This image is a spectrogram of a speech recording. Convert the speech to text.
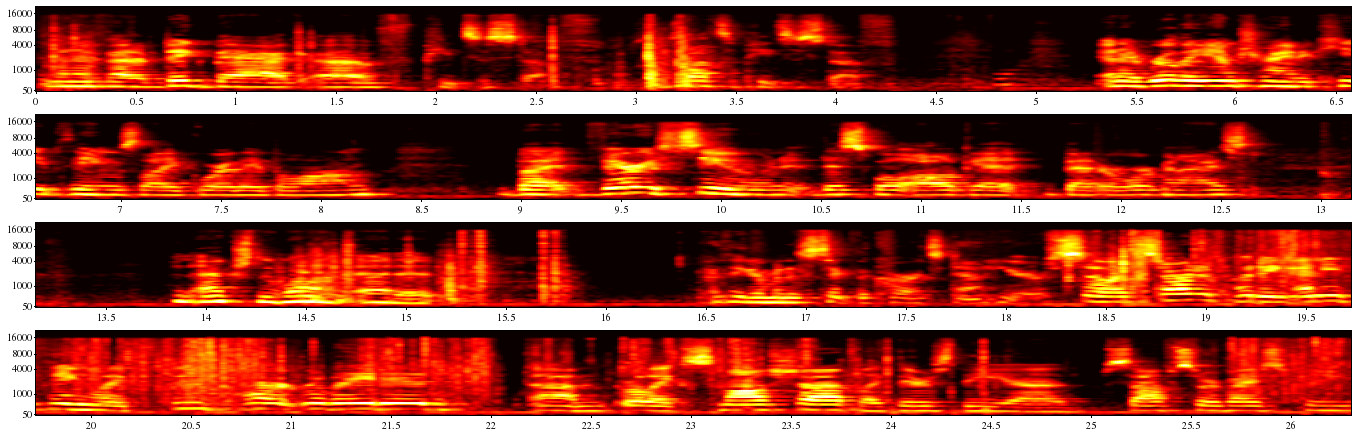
And then I've got a big bag of pizza stuff. So there's lots of pizza stuff. And I really am trying to keep things like where they belong. But very soon, this will all get better organized. And actually, while I'm at it, I think I'm gonna stick the carts down here. So I started putting anything like food cart related um, or like small shop, like there's the uh, soft serve ice cream,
